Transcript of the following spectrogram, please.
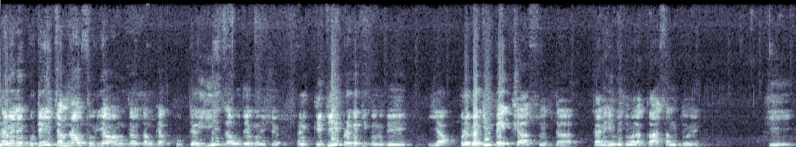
नव्याने कुठेही चंद्राव सूर्या अमक्या तमक्या कुठेही जाऊ दे मनुष्य आणि कितीही प्रगती करू दे या प्रगतीपेक्षा सुद्धा कारण हे मी तुम्हाला का सांगतोय? की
